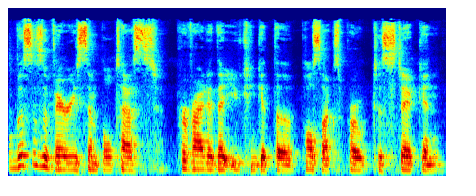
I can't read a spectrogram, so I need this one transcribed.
Well, this is a very simple test, provided that you can get the pulse ox probe to stick and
